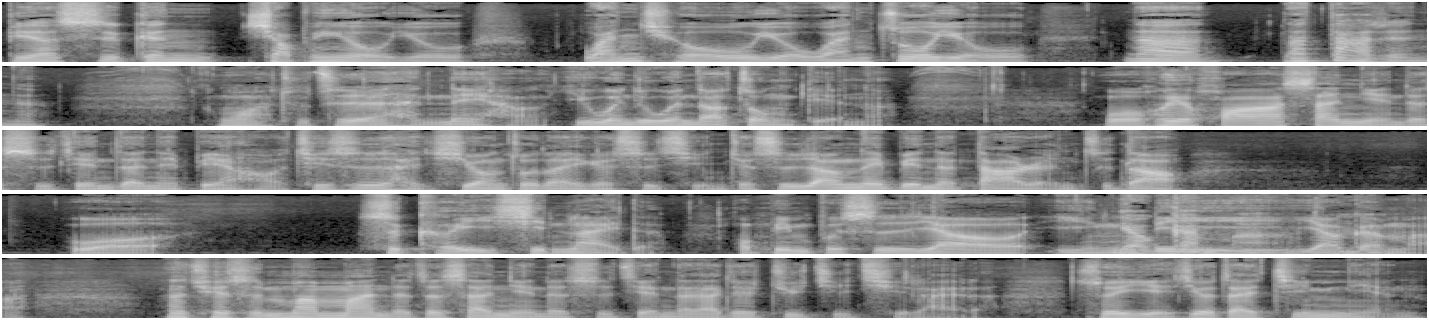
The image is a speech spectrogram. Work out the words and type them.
比较是跟小朋友有玩球、有玩桌游，那那大人呢？哇，主持人很内行，一问就问到重点了。我会花三年的时间在那边哈，其实很希望做到一个事情，就是让那边的大人知道我是可以信赖的，我并不是要盈利要干嘛。那确实，慢慢的这三年的时间，大家就聚集起来了。所以也就在今年，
